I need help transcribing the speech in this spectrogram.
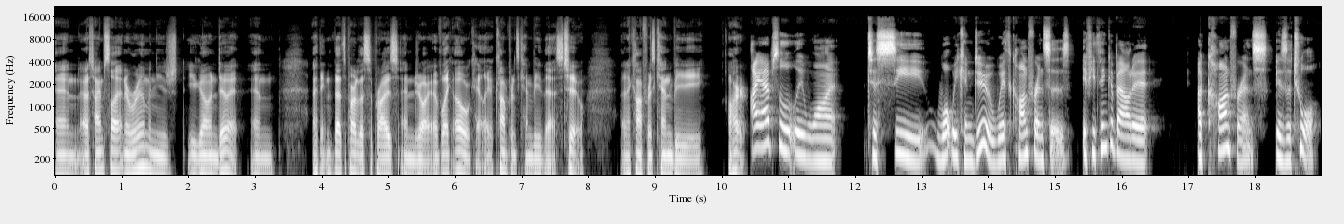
and a time slot in a room, and you just you go and do it. And I think that's part of the surprise and joy of like, oh, okay, like a conference can be this too, and a conference can be art. I absolutely want to see what we can do with conferences. If you think about it, a conference is a tool,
